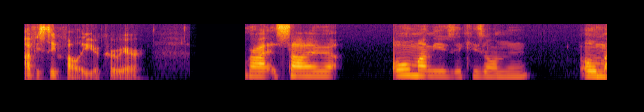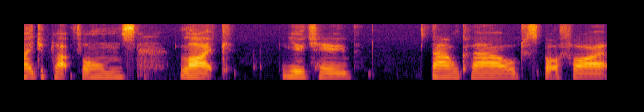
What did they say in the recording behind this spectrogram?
obviously follow your career. Right. So all my music is on all major platforms like YouTube, SoundCloud, Spotify,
